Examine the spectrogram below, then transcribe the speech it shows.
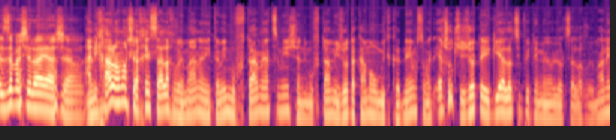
זה מה שלא היה שם. אני חייב לומר שאחרי סאלח ומאן אני תמיד מופתע מעצמי, שאני מופתע מז'וטה כמה הוא מתקדם. זאת אומרת, איכשהו כשז'וטה הגיע לא ציפיתי ממנו להיות סאלח ומאנה.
